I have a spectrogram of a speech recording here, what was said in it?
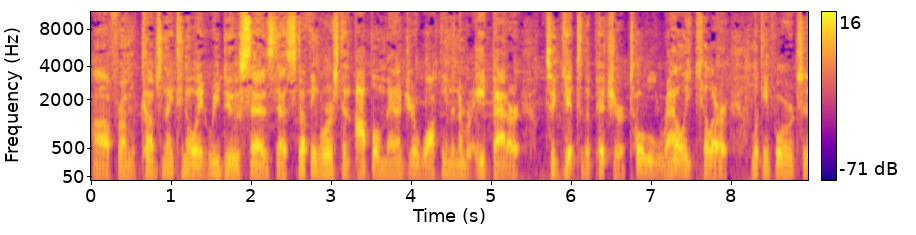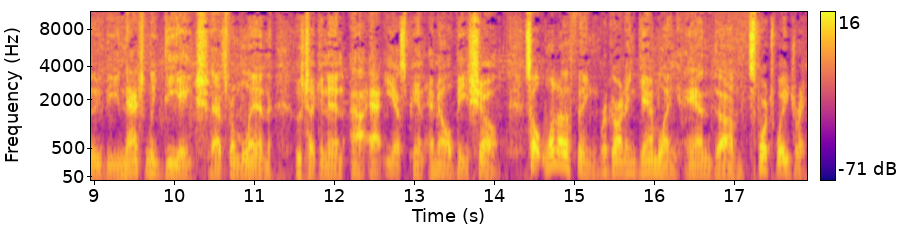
uh, from Cubs 1908 Redo says that's nothing worse than Oppo manager walking the number eight batter to get to the pitcher. Total rally killer. Looking forward to the National League DH. That's from Lynn, who's checking in uh, at ESPN MLB show. So one other thing regarding gambling and um, sports wagering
